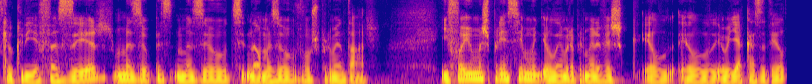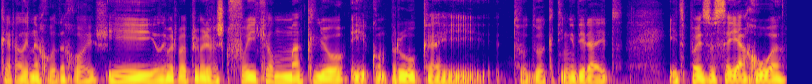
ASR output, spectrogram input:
que eu queria fazer, mas eu, pense, mas eu decidi, não, mas eu vou experimentar. E foi uma experiência muito. Eu lembro a primeira vez que ele, ele, eu ia à casa dele, que era ali na Rua de Arroios, e lembro-me a primeira vez que fui que ele me maquilhou, e com peruca e tudo a que tinha direito, e depois eu saí à rua.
